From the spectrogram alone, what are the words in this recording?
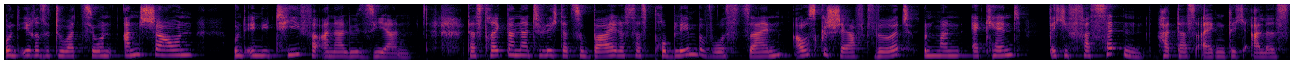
und ihre Situation anschauen und in die Tiefe analysieren. Das trägt dann natürlich dazu bei, dass das Problembewusstsein ausgeschärft wird und man erkennt, welche Facetten hat das eigentlich alles?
